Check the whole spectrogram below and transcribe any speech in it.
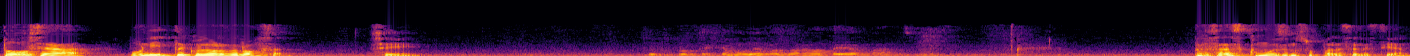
todo sea bonito y color de rosa. Sí. Si los protegemos, además van a batallar más. Pero ¿sabes cómo es nuestro Padre Celestial?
